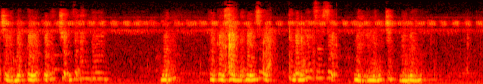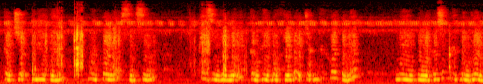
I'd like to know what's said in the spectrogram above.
chỉ là được cớ để bắt chuyện với anh thôi. Ngẫm thì cơ duyên đã đến rồi thì đừng nên do dự mà hãy nắm chặt lấy nó. Câu chuyện thứ hai tám hoa khô lớp sớm sớm. Ca sĩ về nữ công khai bỏ phiếu để chọn hoa khô của lớp. Này là người có dung mạo bình thường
